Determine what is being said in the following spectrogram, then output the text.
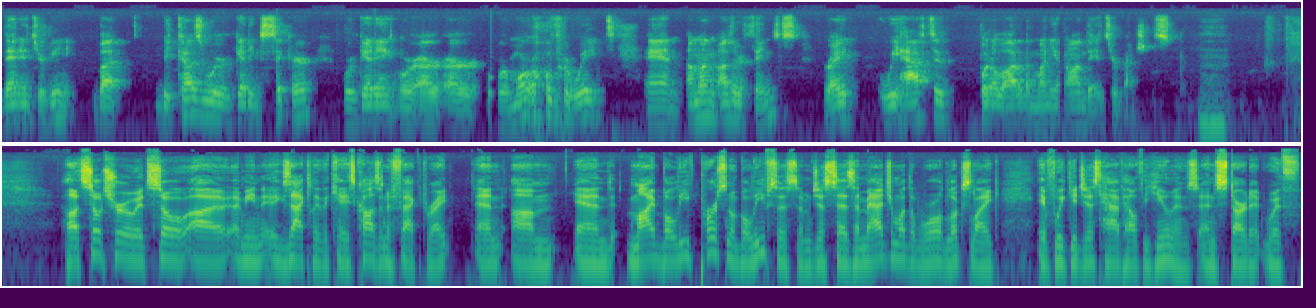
than intervening. But because we're getting sicker, we're getting or are, are we're more overweight and among other things, right? We have to put a lot of the money on the interventions. Mm-hmm. Oh, it's so true. It's so, uh, I mean, exactly the case, cause and effect, right? And um, and my belief, personal belief system, just says, imagine what the world looks like if we could just have healthy humans and start it with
